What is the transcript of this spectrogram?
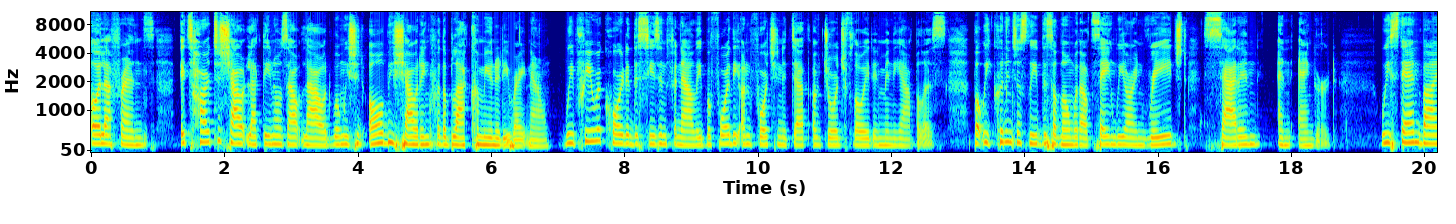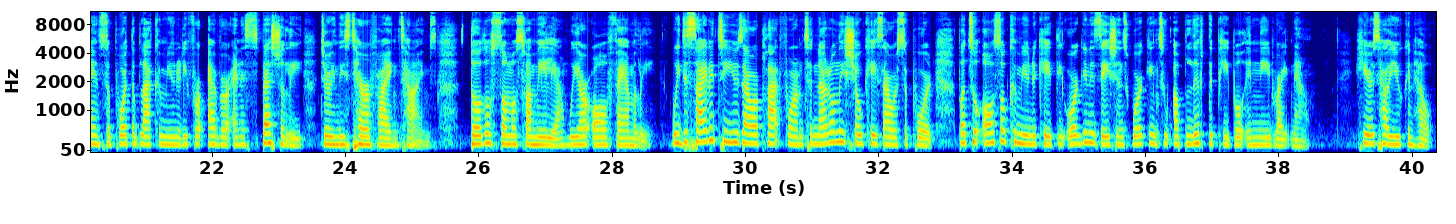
Hola, friends. It's hard to shout Latinos out loud when we should all be shouting for the black community right now. We pre recorded the season finale before the unfortunate death of George Floyd in Minneapolis, but we couldn't just leave this alone without saying we are enraged, saddened, and angered. We stand by and support the black community forever and especially during these terrifying times. Todos somos familia. We are all family. We decided to use our platform to not only showcase our support, but to also communicate the organizations working to uplift the people in need right now. Here's how you can help.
